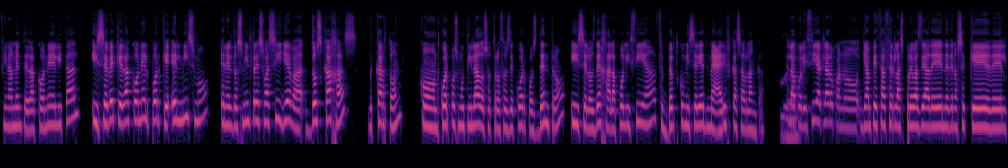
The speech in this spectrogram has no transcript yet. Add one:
finalmente da con él y tal y se ve que da con él porque él mismo en el 2003 o así lleva dos cajas de cartón con cuerpos mutilados o trozos de cuerpos dentro y se los deja a la policía comisaría de Casablanca. La policía, claro, cuando ya empieza a hacer las pruebas de ADN, de no sé qué, de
